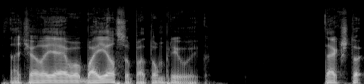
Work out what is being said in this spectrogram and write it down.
Сначала я его боялся, потом привык. Так что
